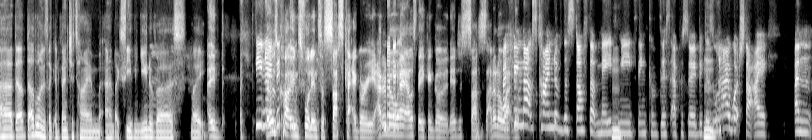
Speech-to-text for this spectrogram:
uh, the, the other one is like Adventure Time and like Steven Universe. Like, I, you know, those cartoons fall into sus category. I don't no, know where else they can go. They're just sus. I don't know. I think that's kind of the stuff that made mm. me think of this episode because mm. when I watched that, I and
